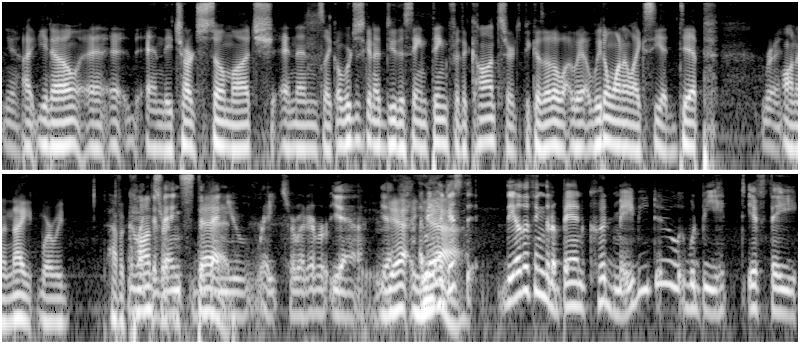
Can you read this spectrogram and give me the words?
Yeah. uh, you know, and, and they charge so much, and then it's like, oh, we're just gonna do the same thing for the concerts because otherwise we, we don't want to like see a dip right. on a night where we have a and, like, concert the, ven- the venue rates or whatever. Yeah, yeah. Yeah, I mean, I guess the, the other thing that a band could maybe do would be if they,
